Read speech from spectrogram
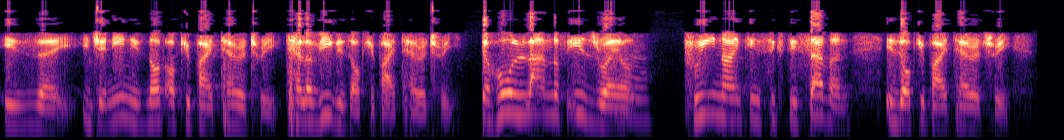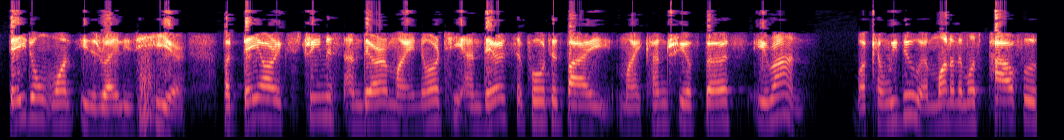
is uh, Jenin is not occupied territory. Tel Aviv is occupied territory. The whole land of Israel mm-hmm. pre 1967 is occupied territory. They don't want Israelis here, but they are extremists and they are a minority and they're supported by my country of birth, Iran. What can we do? And one of the most powerful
